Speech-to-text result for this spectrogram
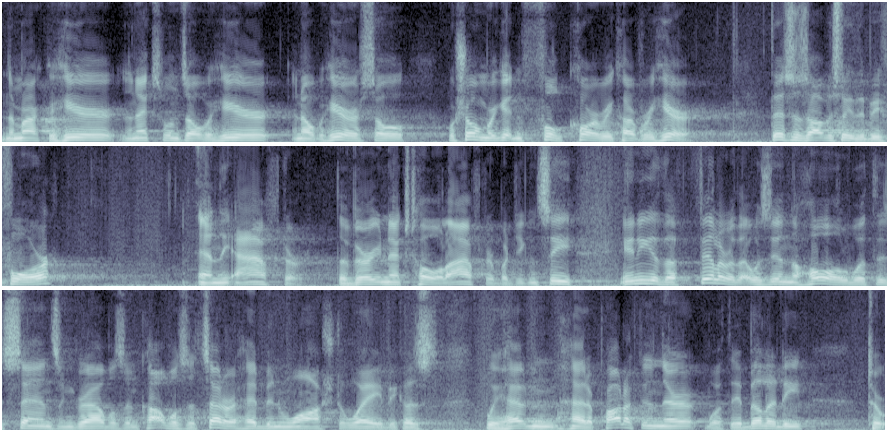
the marker here, the next one's over here, and over here. So we're showing we're getting full core recovery here. This is obviously the before and the after, the very next hole after. But you can see any of the filler that was in the hole with the sands and gravels and cobbles, etc., had been washed away because we hadn't had a product in there with the ability to,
